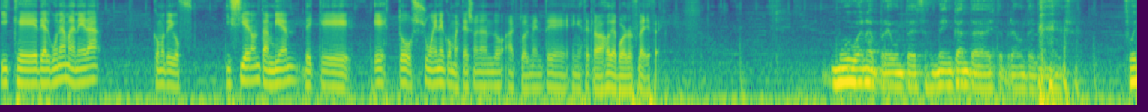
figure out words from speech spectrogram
y que de alguna manera, como te digo, hicieron también de que esto suene como esté sonando actualmente en este trabajo de Butterfly Effect? Muy buena pregunta esa. Me encanta esta pregunta que me hecho. Fue,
